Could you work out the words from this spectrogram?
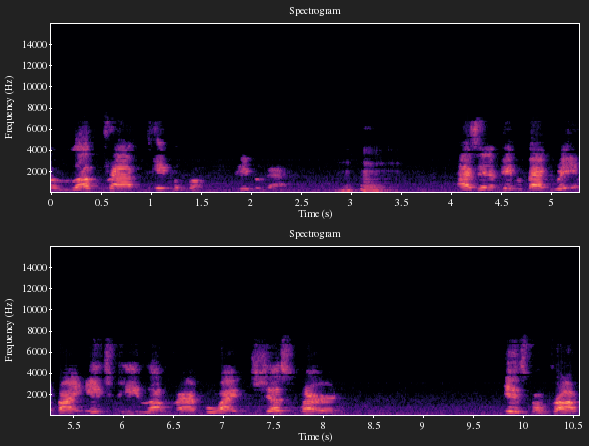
a Lovecraft paperback. paperback. Mm. As in a paperback written by H.P. Lovecraft, who I just learned is from Prov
